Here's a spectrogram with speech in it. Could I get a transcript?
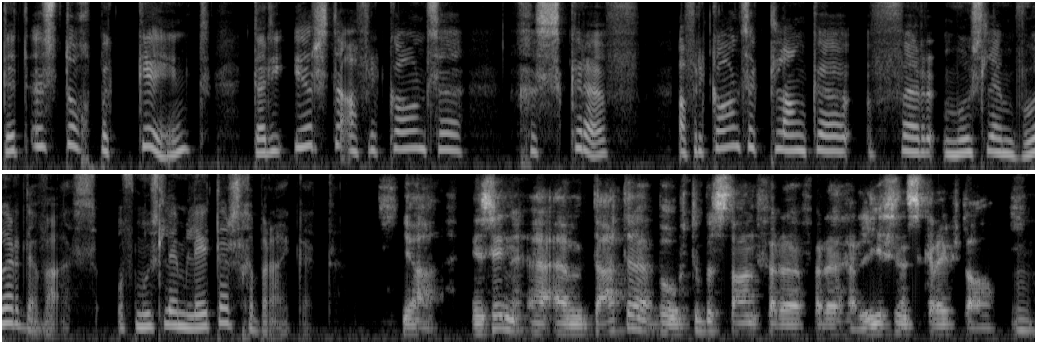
Dit is tog bekend dat die eerste Afrikaanse geskrif Afrikaanse klanke vir moslim woorde was of moslim letters gebruik het. Ja, en sien ehm um, dat 'n behoefte bestaan vir 'n vir 'n lees en skryftaal. Mm.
